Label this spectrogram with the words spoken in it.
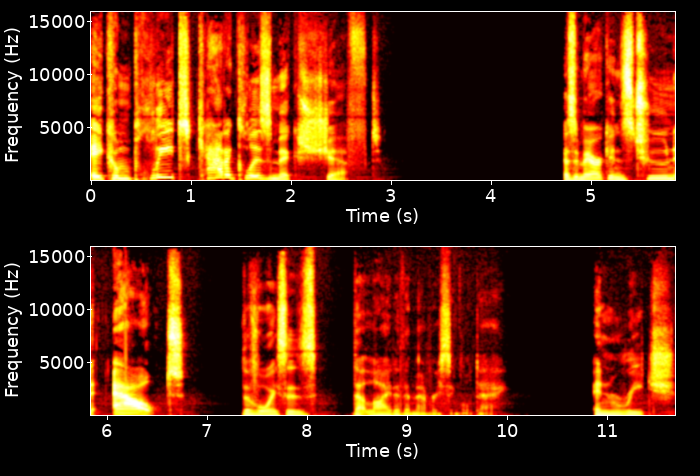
a complete cataclysmic shift as Americans tune out the voices that lie to them every single day and reach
